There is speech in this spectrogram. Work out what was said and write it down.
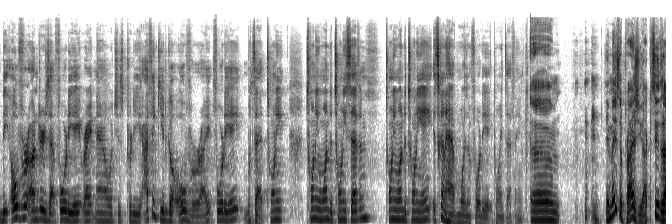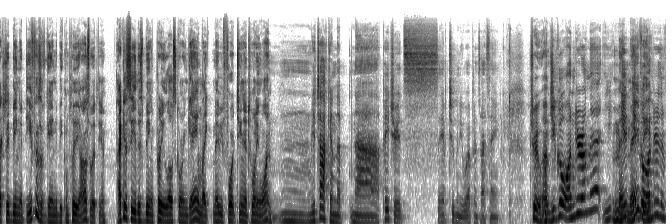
the over unders at 48 right now, which is pretty I think you'd go over, right? 48. What's that? 20 21 to 27? 21 to 28? It's going to have more than 48 points, I think. Um, it may surprise you. I could see this actually being a defensive game. To be completely honest with you, I could see this being a pretty low scoring game, like maybe 14 to 21. You're talking the nah, Patriots they have too many weapons, I think. True. Um, Would you go under on that? You, May- you'd, you'd maybe. go under the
